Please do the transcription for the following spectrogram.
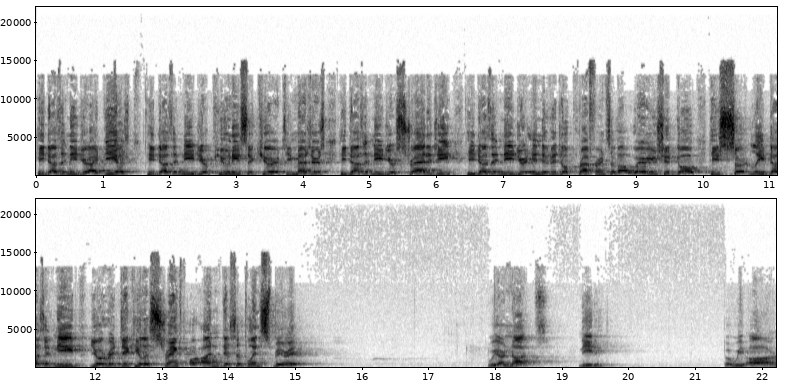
He doesn't need your ideas. He doesn't need your puny security measures. He doesn't need your strategy. He doesn't need your individual preference about where you should go. He certainly doesn't need your ridiculous strength or undisciplined spirit. We are not needed, but we are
